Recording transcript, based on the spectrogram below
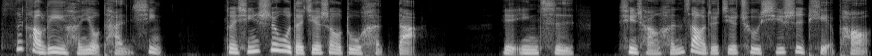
思考力很有弹性，对新事物的接受度很大。也因此，信长很早就接触西式铁炮。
